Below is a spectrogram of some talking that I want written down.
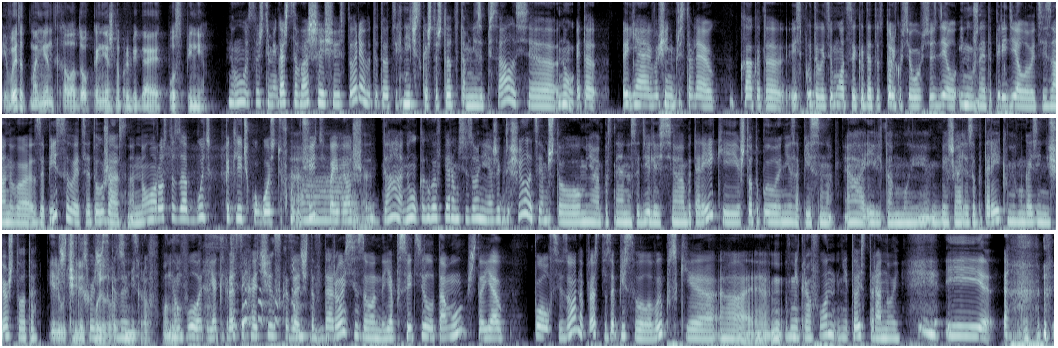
И в этот момент холодок, конечно, пробегает по спине. Ну, слушайте, мне кажется, ваша еще история, вот эта вот техническая, что что-то там не записалось, э, ну, это я вообще не представляю, как это испытывать эмоции, когда ты столько всего все сделал, и нужно это переделывать и заново записывать, это ужасно. Но просто забудь петличку гостю включить, а, поймешь. Да, ну как бы в первом сезоне я же грешила тем, что у меня постоянно садились а, батарейки, и что-то было не записано. А, или там мы бежали за батарейками в магазин, еще что-то. Или что учились пользоваться сказать? микрофоном. Ну вот, я как раз и хочу сказать, что второй сезон я посвятила тому, что я полсезона просто записывала выпуски э, в микрофон не той стороной. И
